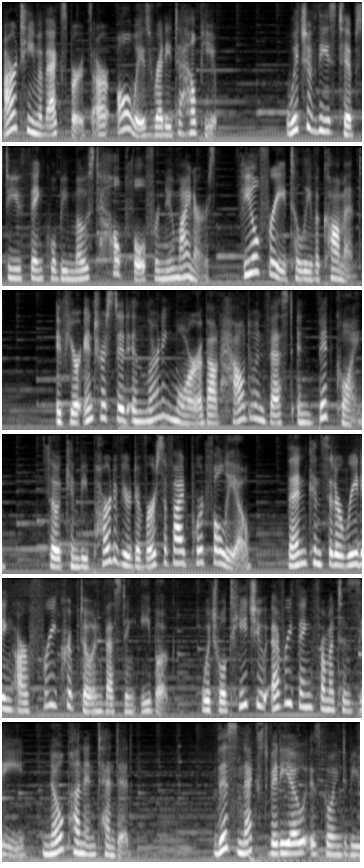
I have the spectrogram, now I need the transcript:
Our team of experts are always ready to help you. Which of these tips do you think will be most helpful for new miners? Feel free to leave a comment. If you're interested in learning more about how to invest in Bitcoin so it can be part of your diversified portfolio, then consider reading our free crypto investing ebook. which will teach you everything from A to Z, no pun intended. This next video is going to be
